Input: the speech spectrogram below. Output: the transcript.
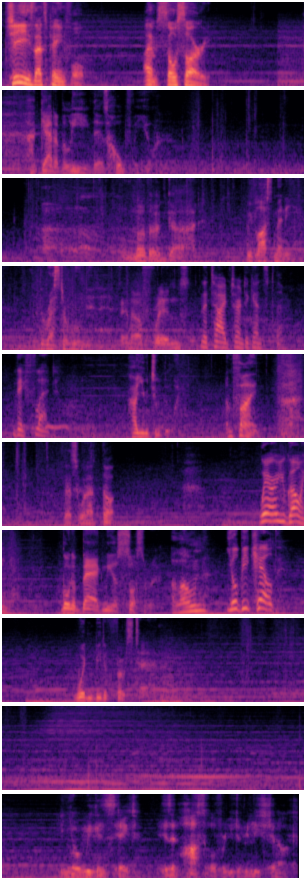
Jeez, that's painful. I am so sorry. I gotta believe there's hope for you. Mother God. We've lost many. The rest are wounded. And our friends. The tide turned against them. They fled. How you two doing? I'm fine. That's what I thought. Where are you going? Gonna bag me a sorcerer. Alone? You'll be killed. Wouldn't be the first time. In your weakened state, is it possible for you to release Shinnok?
